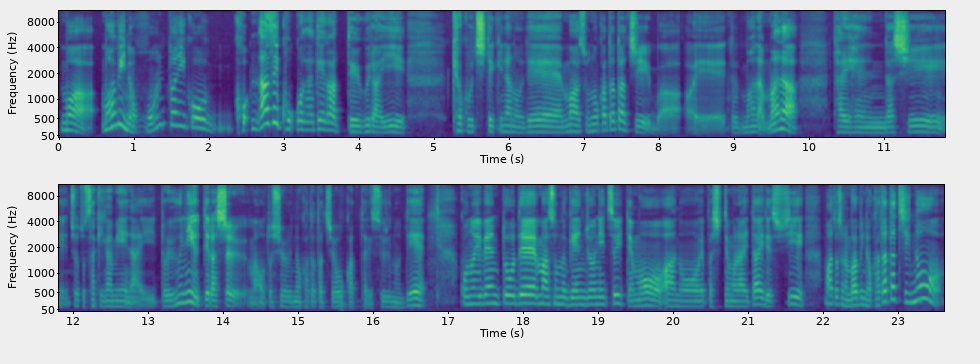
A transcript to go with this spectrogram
まあマビの本当にこうなぜここだけがっていうぐらい局地的なのでまあその方たちは、えー、とまだまだ大変だしちょっと先が見えないというふうに言ってらっしゃる、まあ、お年寄りの方たちは多かったりするのでこのイベントで、まあ、その現状についてもあのやっぱ知ってもらいたいですし、まあ、あとそのバビの方たちの、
